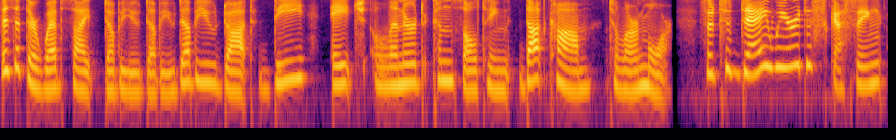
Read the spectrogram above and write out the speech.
Visit their website www.dhleonardconsulting.com to learn more. So, today we are discussing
